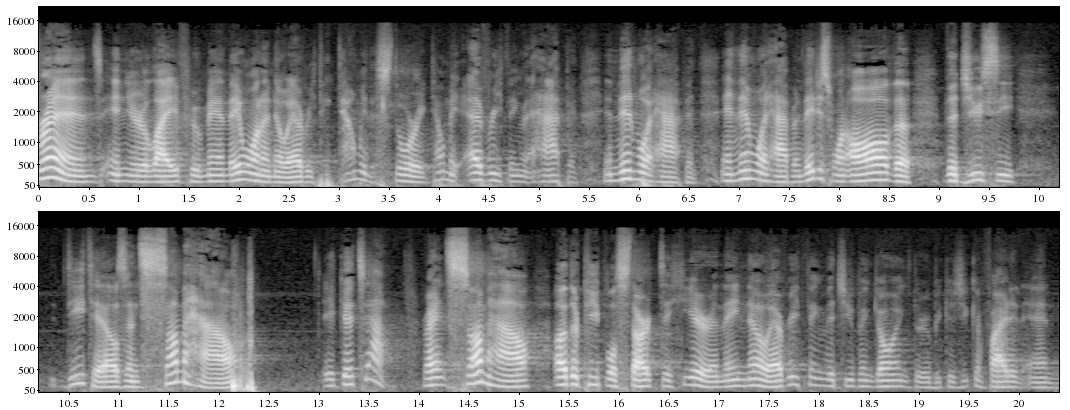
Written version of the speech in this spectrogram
friends in your life who, man, they want to know everything. Tell me the story. Tell me everything that happened. And then what happened. And then what happened. They just want all the, the juicy details. And somehow it gets out, right? And somehow other people start to hear and they know everything that you've been going through because you confided in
